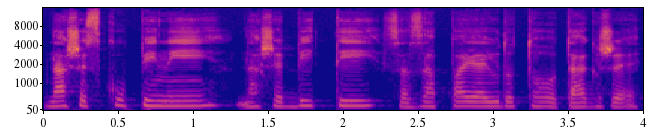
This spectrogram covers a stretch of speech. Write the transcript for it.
naše skupiny, naše byty sa zapájajú do toho tak, že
